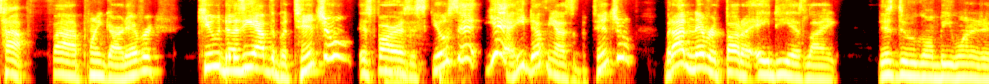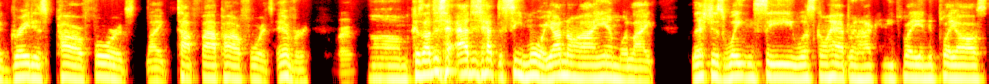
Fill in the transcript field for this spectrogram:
top five point guard ever. Q, does he have the potential as far as his skill set? Yeah, he definitely has the potential. But I never thought of AD as like this dude gonna be one of the greatest power forwards, like top five power forwards ever. Right. Um, because I just I just have to see more. Y'all know how I am with like, let's just wait and see what's gonna happen. How can he play in the playoffs?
